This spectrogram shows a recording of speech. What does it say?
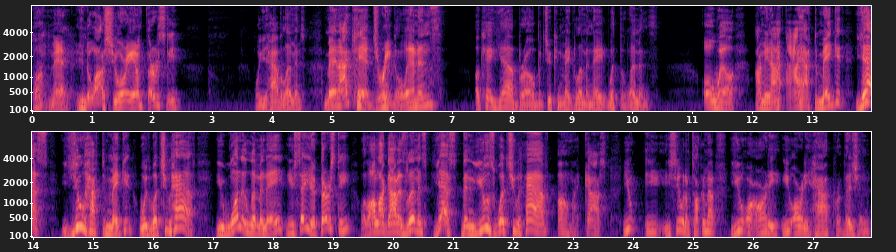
Oh man, you know I sure am thirsty. Well, you have lemons. Man, I can't drink lemons. Okay, yeah, bro, but you can make lemonade with the lemons. Oh, well, I mean, I, I have to make it? Yes, you have to make it with what you have. You want a lemonade, you say you're thirsty. Well, all I got is lemons. Yes, then use what you have. Oh my gosh. You, you you see what I'm talking about? You are already you already have provision.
